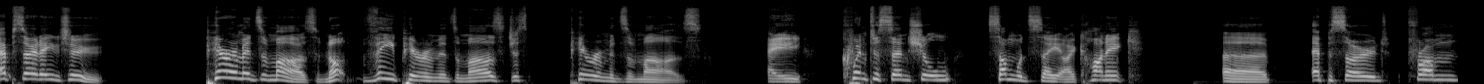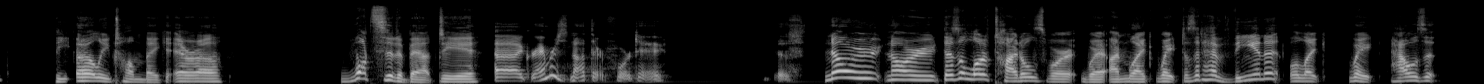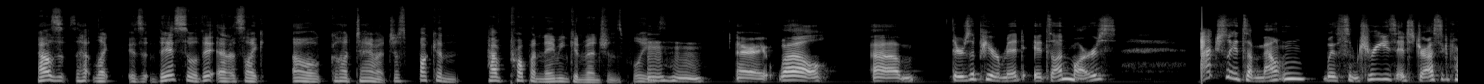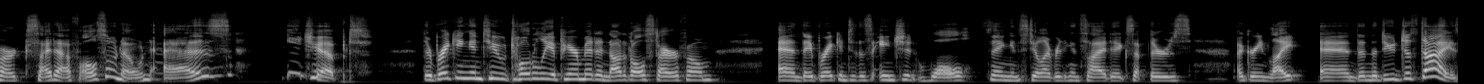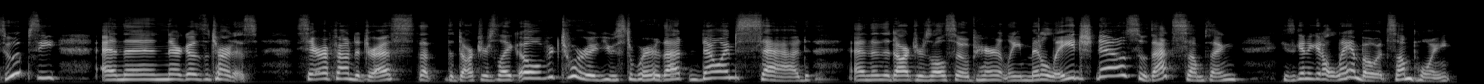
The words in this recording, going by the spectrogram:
Episode 82 Pyramids of Mars. Not the Pyramids of Mars, just Pyramids of Mars. A quintessential, some would say iconic, uh, episode from the early Tom Baker era. What's it about, dear? Uh, grammar's not their forte. Just No, no. There's a lot of titles where where I'm like, wait, does it have the in it, or like, wait, how is it? How's it like? Is it this or this? And it's like, oh god damn it, just fucking have proper naming conventions, please. hmm All right. Well, um, there's a pyramid. It's on Mars. Actually, it's a mountain with some trees. It's Jurassic Park, Side F, also known as Egypt. They're breaking into totally a pyramid and not at all styrofoam. And they break into this ancient wall thing and steal everything inside, except there's a green light. And then the dude just dies. Whoopsie. And then there goes the TARDIS. Sarah found a dress that the doctor's like, oh, Victoria used to wear that. Now I'm sad. And then the doctor's also apparently middle aged now, so that's something. He's gonna get a Lambo at some point.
